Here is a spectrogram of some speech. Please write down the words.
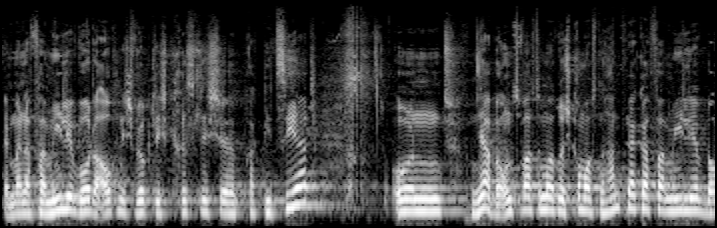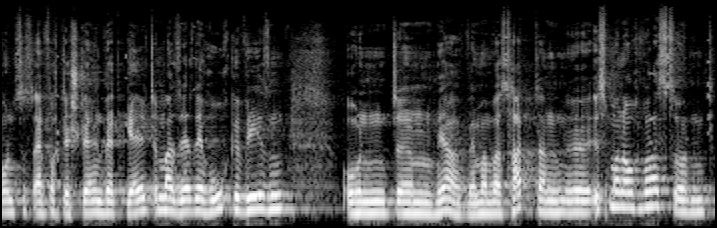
in meiner Familie wurde auch nicht wirklich christlich äh, praktiziert. Und ja, bei uns war es immer so, ich komme aus einer Handwerkerfamilie, bei uns ist einfach der Stellenwert Geld immer sehr, sehr hoch gewesen. Und ähm, ja, wenn man was hat, dann äh, isst man auch was. Und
